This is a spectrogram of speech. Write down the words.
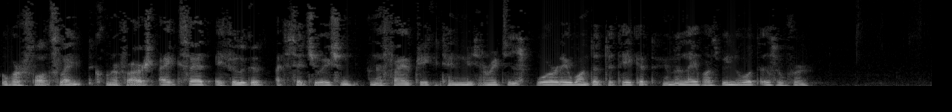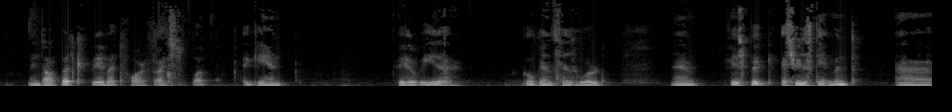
over false link to coronavirus, Icke said, if you look at, at the situation and if 5G continues and reaches where they wanted to take it, human life as we know it is over. And that bit could be a bit far fetched, but again, who are we to go against his word? Um, Facebook issued a statement uh,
